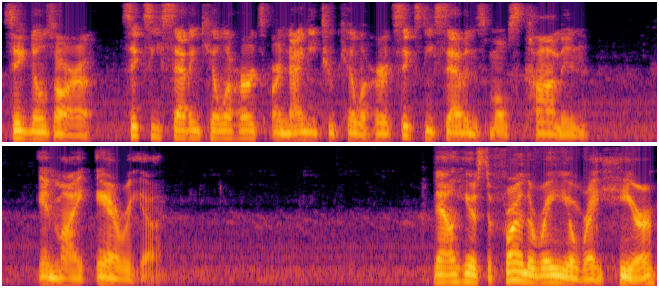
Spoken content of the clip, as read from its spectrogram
signals are 67 kilohertz or 92 kilohertz. 67 is most common in my area. Now here's the front of the radio right here.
